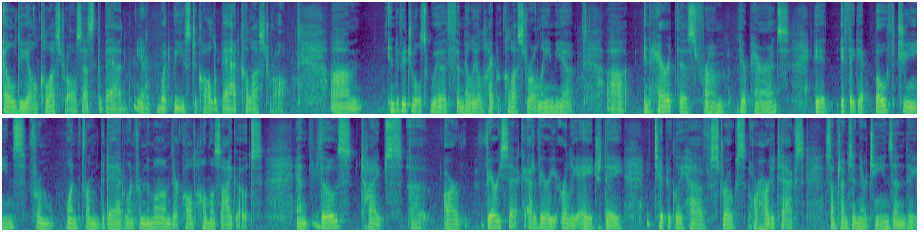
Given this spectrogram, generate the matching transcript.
LDL cholesterols. That's the bad, you know, what we used to call the bad cholesterol. Um, individuals with familial hypercholesterolemia uh, inherit this from their parents. It, if they get both genes from one from the dad, one from the mom, they're called homozygotes, and those types uh, are very sick at a very early age. They typically have strokes or heart attacks, sometimes in their teens, and they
